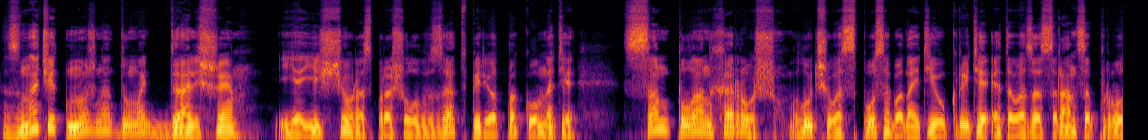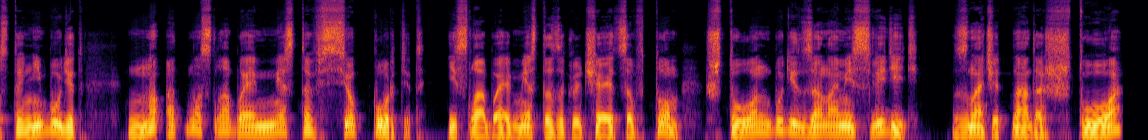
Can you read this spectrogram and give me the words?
Значит, нужно думать дальше. Я еще раз прошел взад-вперед по комнате – сам план хорош. Лучшего способа найти укрытие этого засранца просто не будет. Но одно слабое место все портит. И слабое место заключается в том, что он будет за нами следить. Значит, надо что?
